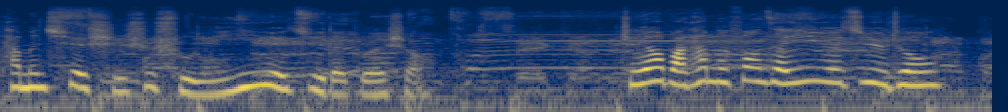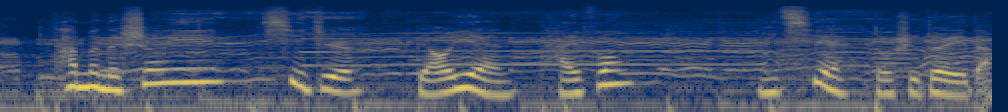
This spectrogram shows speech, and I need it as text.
他们确实是属于音乐剧的歌手。只要把他们放在音乐剧中，他们的声音、气质、表演、台风，一切都是对的。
